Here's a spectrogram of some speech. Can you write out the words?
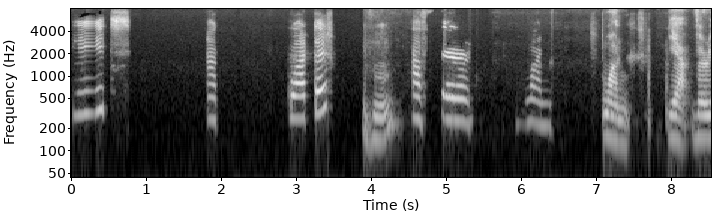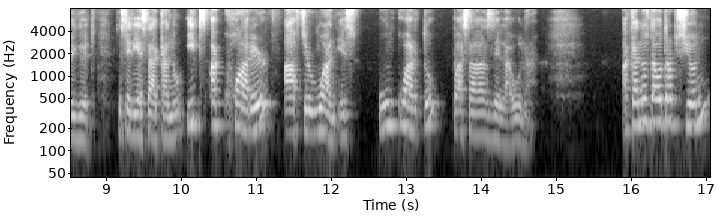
It's a quarter after one. One. Yeah, very good. Sería esta acá, ¿no? It's a quarter after one. Es un cuarto pasadas de la una. Acá nos da otra opción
